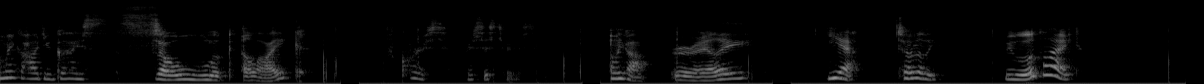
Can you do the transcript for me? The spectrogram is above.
Oh my god, you guys so look alike. Of course, we're sisters. Oh my god, really? Yeah, totally. We look alike.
